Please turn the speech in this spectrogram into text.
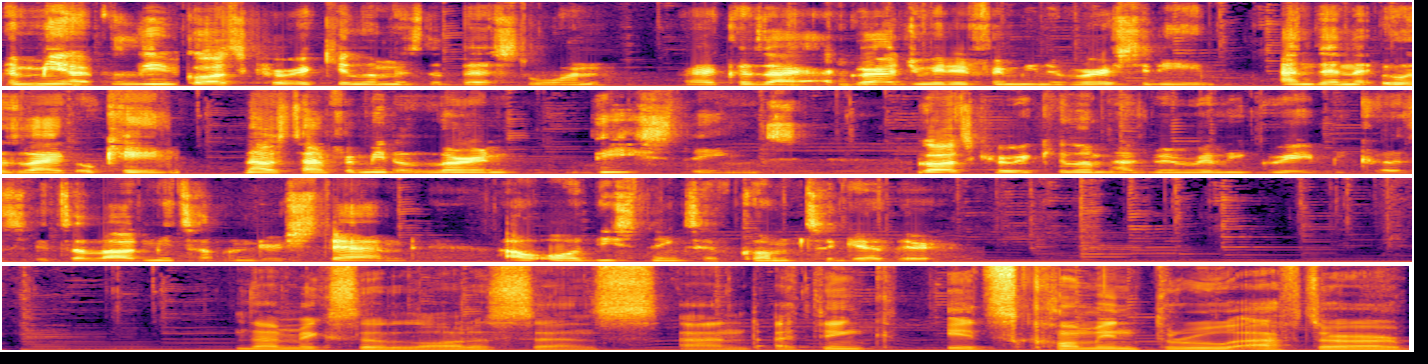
And me, I believe God's curriculum is the best one, right? Because I, I graduated from university and then it was like, okay, now it's time for me to learn these things. God's curriculum has been really great because it's allowed me to understand how all these things have come together. That makes a lot of sense. And I think it's coming through after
